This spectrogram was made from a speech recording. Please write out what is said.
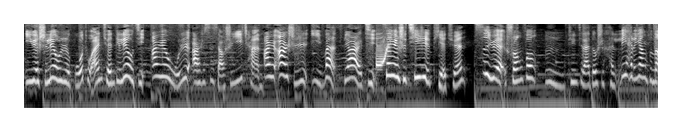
一月十六日，《国土安全》第六季；二月五日，《二十四小时遗产》；二月二十日，《亿万》第二季；三月十七日，《铁拳》；四月，《双峰》。嗯，听起来都是很厉害的样子呢。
